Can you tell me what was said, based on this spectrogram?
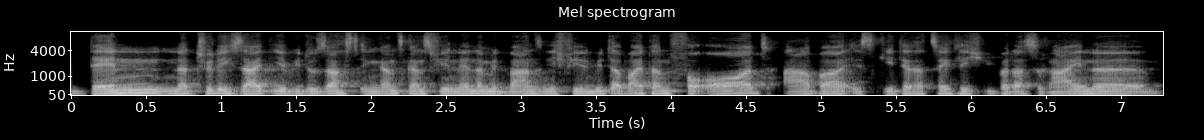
denn natürlich seid ihr, wie du sagst, in ganz, ganz vielen Ländern mit wahnsinnig vielen Mitarbeitern vor Ort, aber es geht ja tatsächlich über das reine,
